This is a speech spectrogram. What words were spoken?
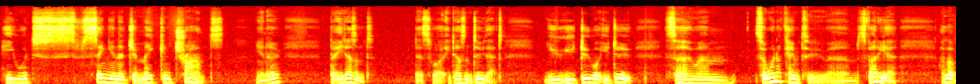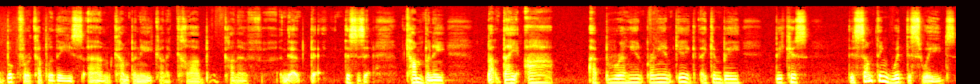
he would sing in a Jamaican trance, you know, but he doesn't. That's what he doesn't do that. You you do what you do. So, um, so when I came to um, Sverige, I got booked for a couple of these um, company kind of club kind of. Uh, this is it, company, but they are a brilliant, brilliant gig. They can be because there's something with the Swedes,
